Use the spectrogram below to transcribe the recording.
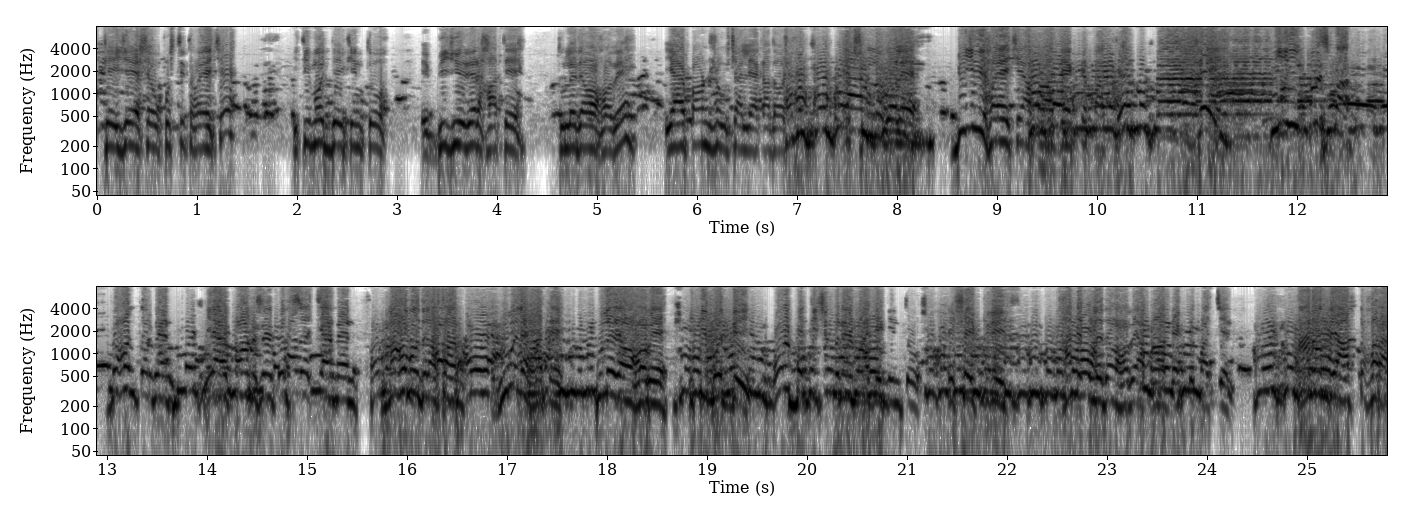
স্টেজে এসে উপস্থিত হয়েছে। ইতিমধ্যে কিন্তু বিজয়ীদের হাতে তুলে দেওয়া হবে। এয়ার ফাউন্ডেশন উচালি একাদশ। এক শূন্য গোলে বিজয়ী হয়েছে আপনারা দেখতে পাচ্ছেন। বিজয়ী পুরস্কার গ্রহণ করবেন এয়ার ফাউন্ডেশনের চেয়ারম্যান মাহমুদ হাসান। রুবেলের হাতে তুলে দেওয়া হবে। ইতিমধ্যে অল্প কিছুক্ষণের মাঝে কিন্তু সেই প্রিজ হাতে তুলে দেওয়া হবে। আপনারা দেখতে পাচ্ছেন। আনন্দে আত্মহারা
